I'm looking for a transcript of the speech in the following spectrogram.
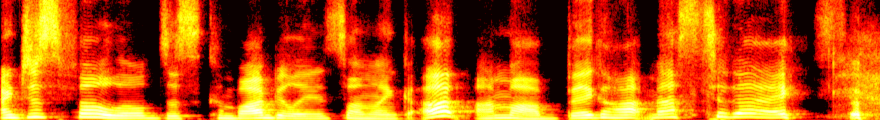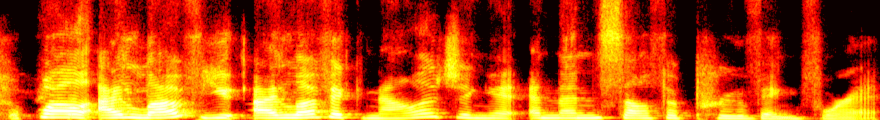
I just felt a little discombobulated. So, I'm like, oh, I'm a big hot mess today. So- well, I love you. I love acknowledging it and then self approving for it.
